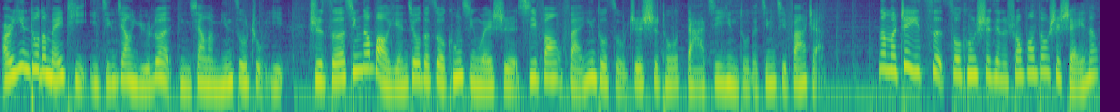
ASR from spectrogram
而印度的媒体已经将舆论引向了民族主义，指责新登堡研究的做空行为是西方反印度组织试图打击印度的经济发展。那么这一次做空事件的双方都是谁呢？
